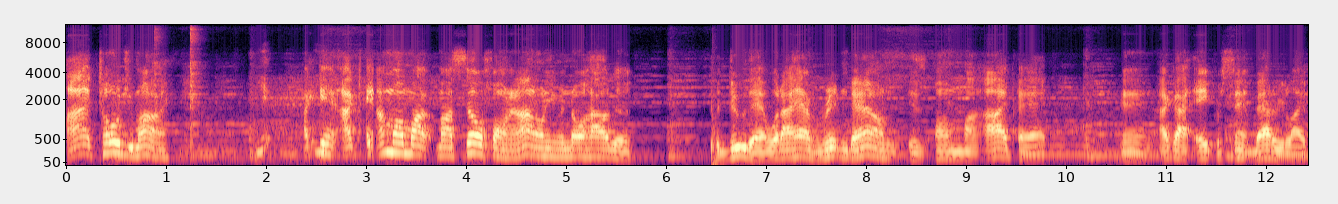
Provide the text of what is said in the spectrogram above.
I told you mine. Yeah. I can't. I can't. I'm on my my cell phone, and I don't even know how to to do that. What I have written down is on my iPad, and I got eight percent battery life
